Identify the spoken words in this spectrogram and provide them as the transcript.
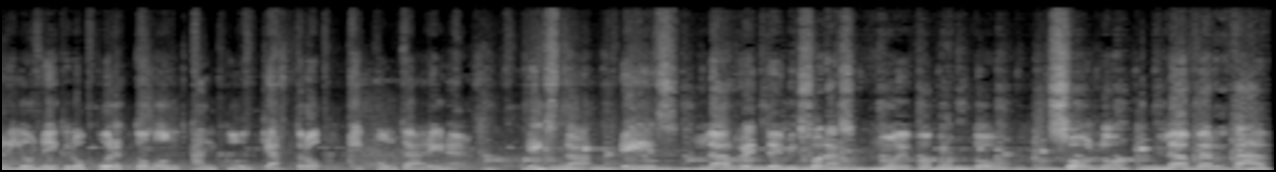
Río Negro, Puerto Montt, Ancud, Castro y Punta Arenas. Esta es la red de emisoras Nuevo Mundo. Solo la verdad.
